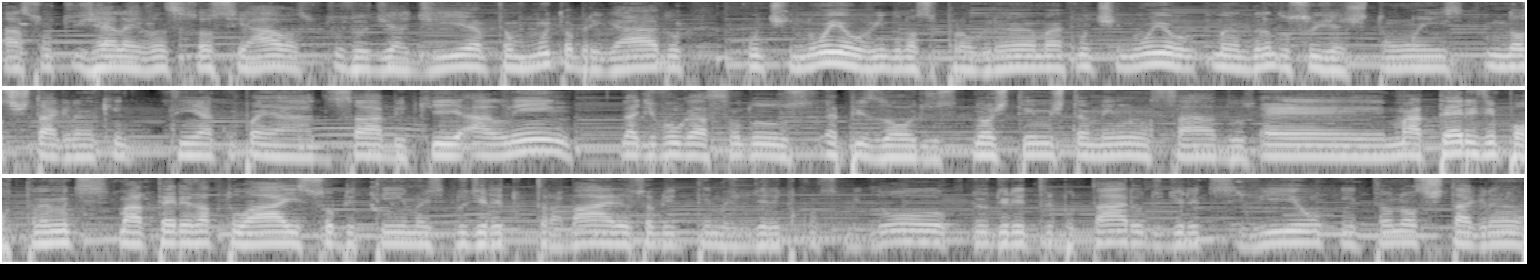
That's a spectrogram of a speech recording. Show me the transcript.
assuntos de relevância social, assuntos do dia a dia. Então, muito obrigado. Continuem ouvindo nosso programa, continuem mandando sugestões. No nosso Instagram, quem tem acompanhado, sabe que além da divulgação dos episódios, nós temos também lançado é, matérias importantes, matérias atuais sobre temas do direito do trabalho, sobre temas do direito do consumidor, do direito tributário, do direito civil. Então, nosso Instagram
